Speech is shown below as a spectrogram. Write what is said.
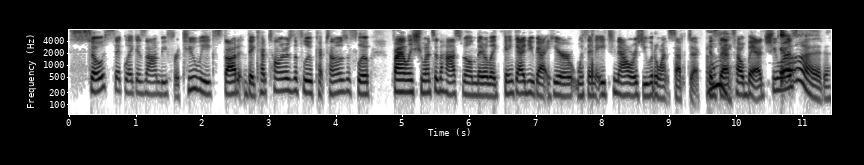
so sick like a zombie for two weeks. Thought they kept telling her it was the flu, kept telling her it was the flu. Finally, she went to the hospital and they were like, "Thank God you got here. Within 18 hours, you would have went septic because Oh that's how bad she was." God.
